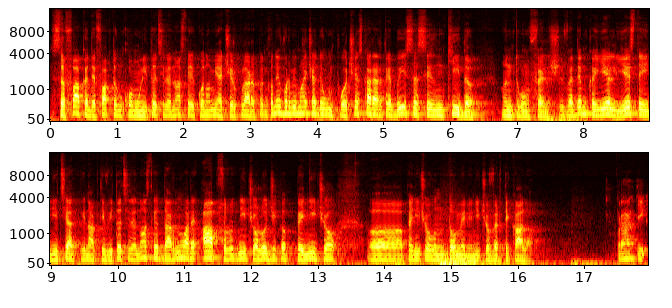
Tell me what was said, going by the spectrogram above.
să facă, de fapt, în comunitățile noastre economia circulară. Pentru că noi vorbim aici de un proces care ar trebui să se închidă într-un fel și vedem că el este inițiat prin activitățile noastre, dar nu are absolut nicio logică pe nicio, uh, pe nicio un domeniu, nicio verticală. Practic,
